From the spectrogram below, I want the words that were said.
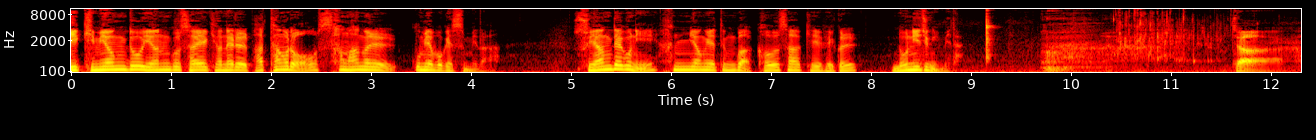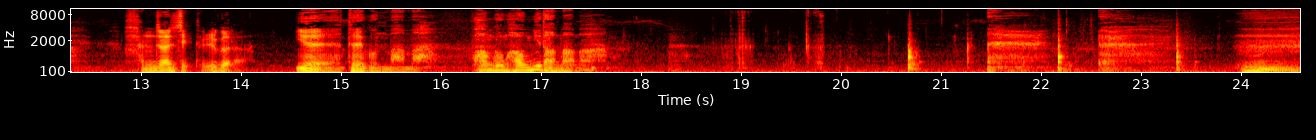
이 김영도 연구사의 견해를 바탕으로 상황을 꾸며보겠습니다. 수양대군이 한 명의 등과 거사 계획을 논의 중입니다. 자, 한 잔씩 들거라. 예, 대군 마마. 황공하옵니다, 마마. 음.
